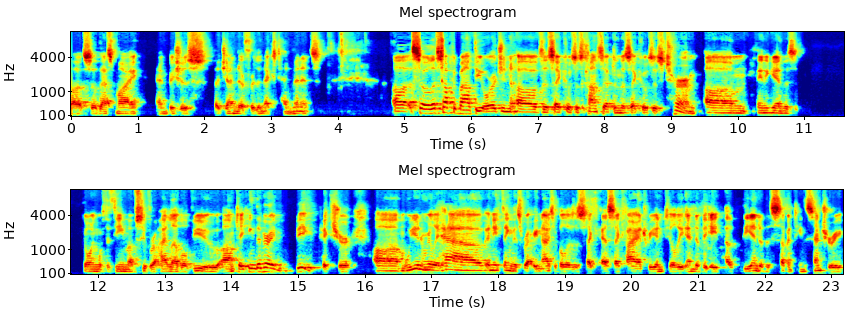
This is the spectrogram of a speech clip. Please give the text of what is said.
Uh, so that's my ambitious agenda for the next 10 minutes. Uh, so let's talk about the origin of the psychosis concept and the psychosis term. Um, and again, this is going with the theme of super high level view, um, taking the very big picture, um, we didn't really have anything that's recognizable as, psych as psychiatry until the end of the, eight, uh, the end of the 17th century,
